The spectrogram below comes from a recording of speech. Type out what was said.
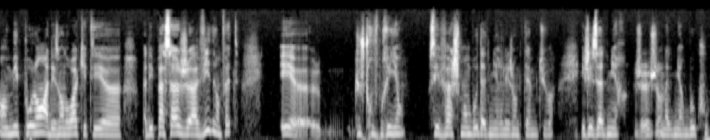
en m'épaulant à des endroits qui étaient euh, à des passages à vide en fait et euh, que je trouve brillants. C'est vachement beau d'admirer les gens que t'aimes, tu vois. Et je les admire, j'en admire beaucoup.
